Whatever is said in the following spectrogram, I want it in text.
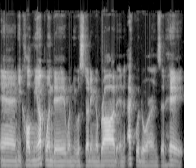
And he called me up one day when he was studying abroad in Ecuador and said, Hey,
